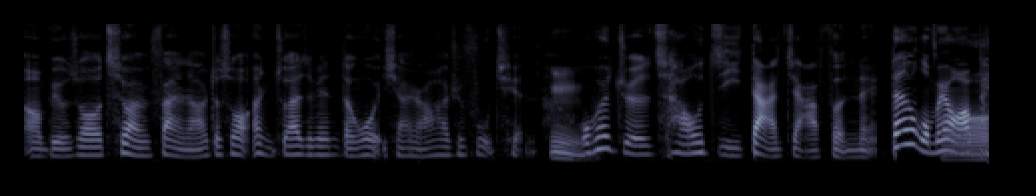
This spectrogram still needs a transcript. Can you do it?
呃，比如说吃完饭，然后就说，啊，你坐在这边等我一下，然后他去付钱，嗯，我会觉得超级大加分呢。但是我没有要陪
